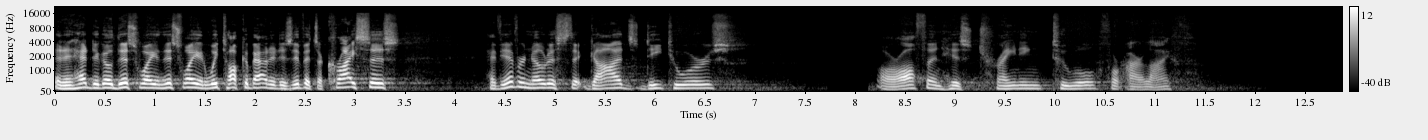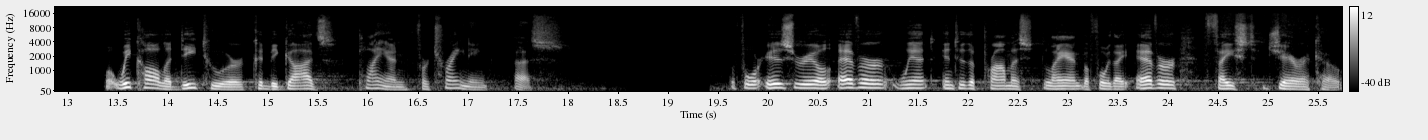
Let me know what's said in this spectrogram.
and it had to go this way and this way, and we talk about it as if it's a crisis. Have you ever noticed that God's detours are often His training tool for our life? What we call a detour could be God's plan for training us before Israel ever went into the promised land, before they ever faced Jericho,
